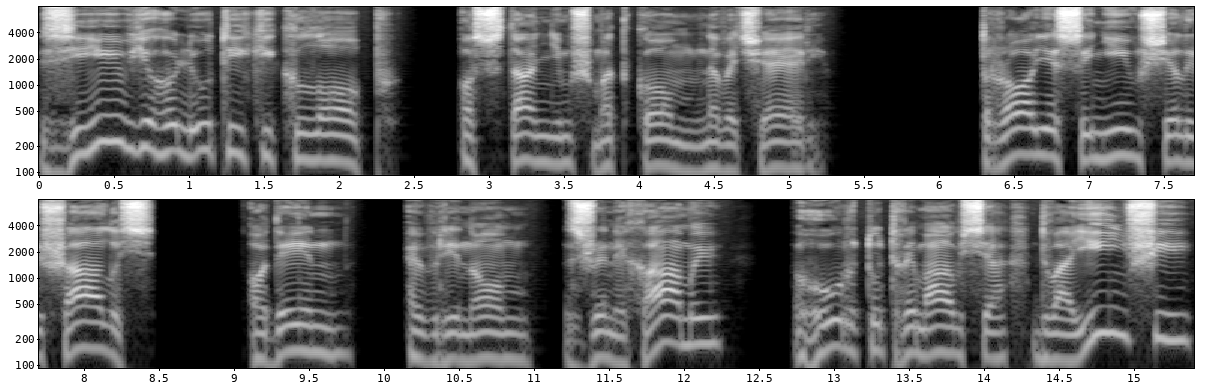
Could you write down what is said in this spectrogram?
з'їв його лютий кіклоп останнім шматком на вечері. Троє синів ще лишалось, один Евріном з женихами, гурту тримався, два інші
